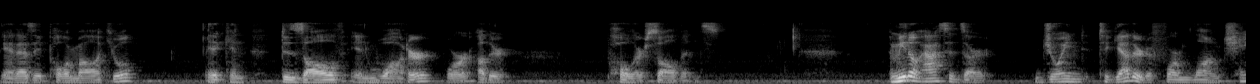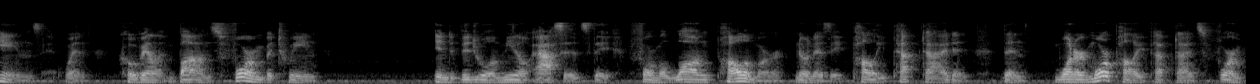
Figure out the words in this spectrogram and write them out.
And as a polar molecule, it can dissolve in water or other polar solvents. Amino acids are joined together to form long chains when covalent bonds form between individual amino acids. They form a long polymer known as a polypeptide and then one or more polypeptides form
